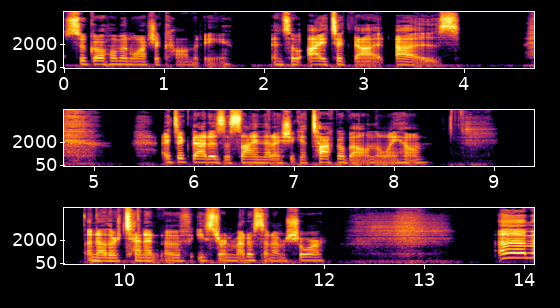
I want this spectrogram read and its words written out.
So go home and watch a comedy. And so I took that as, I took that as a sign that I should get Taco Bell on the way home. Another tenet of Eastern medicine, I'm sure. Um,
